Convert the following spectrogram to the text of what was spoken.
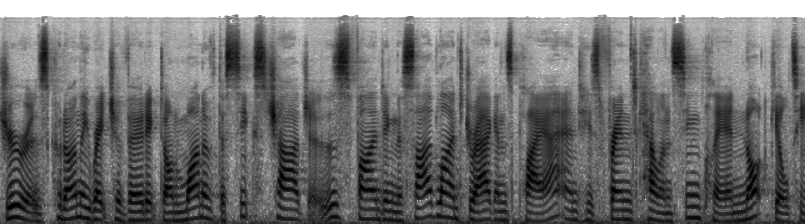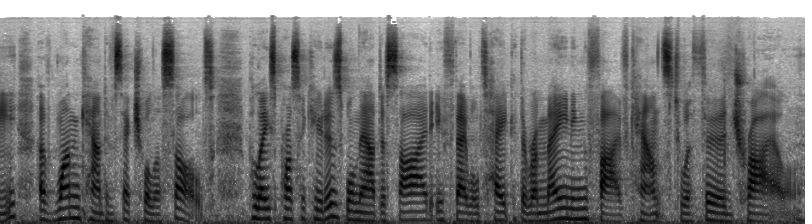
Jurors could only reach a verdict on one of the six charges, finding the sidelined Dragons player and his friend Callan Sinclair not guilty of one count of sexual assault. Police prosecutors will now decide if they will take the remaining five counts to a third trial.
